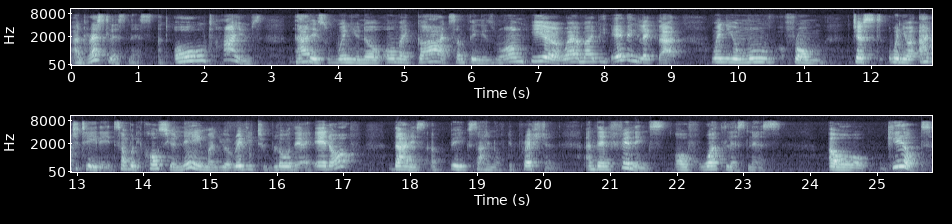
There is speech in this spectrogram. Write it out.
and restlessness at all times. That is when you know, oh my God, something is wrong here. Why am I behaving like that? When you move from just when you're agitated, somebody calls your name and you're ready to blow their head off, that is a big sign of depression and then feelings of worthlessness or guilt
